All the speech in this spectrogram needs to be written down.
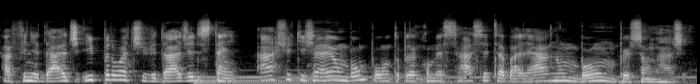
afinidade e proatividade eles têm. Acho que já é um bom ponto para começar a se trabalhar num bom personagem.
